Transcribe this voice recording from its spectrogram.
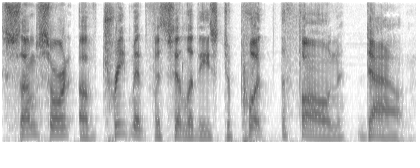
some sort of treatment facilities to put the phone down?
